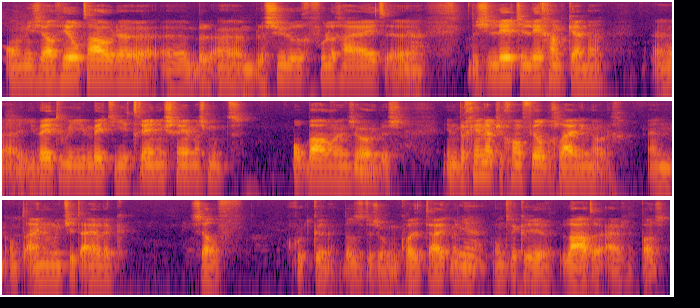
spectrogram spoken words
om jezelf heel te houden, eh, blessuregevoeligheid. ja. Dus je leert je lichaam kennen. Je weet hoe je een beetje je trainingsschema's moet opbouwen en zo. Mhm. Dus in het begin heb je gewoon veel begeleiding nodig. En op het einde moet je het eigenlijk zelf goed kunnen. Dat is dus ook een kwaliteit, maar die Ja. ontwikkel je later eigenlijk pas.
